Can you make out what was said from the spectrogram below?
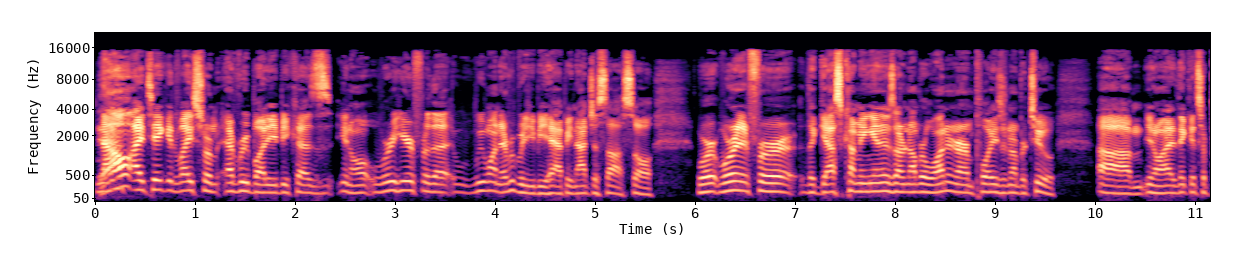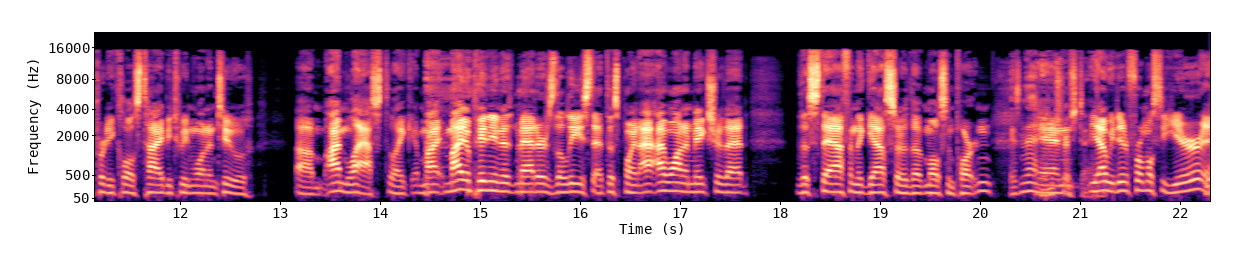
Now I take advice from everybody because, you know, we're here for the, we want everybody to be happy, not just us. So we're, we're in it for the guests coming in as our number one and our employees are number two. Um, you know, I think it's a pretty close tie between one and two. Um, I'm last. Like my, my opinion matters the least at this point. I, I want to make sure that the staff and the guests are the most important. Isn't that And, interesting? Yeah, we did it for almost a year. And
